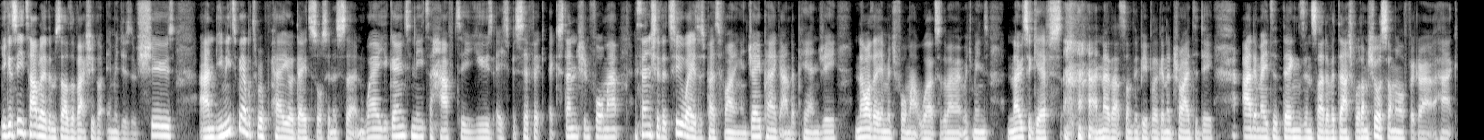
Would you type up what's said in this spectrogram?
you can see Tableau themselves have actually got images of shoes and you need to be able to prepare your data source in a certain way. You're going to need to have to use a specific extension format. Essentially, the two ways of specifying a JPEG and a PNG. No other image format works at the moment, which means no to GIFs. I know that's something people are going to try to do animated things inside of a dashboard. I'm sure someone will figure out a hack.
